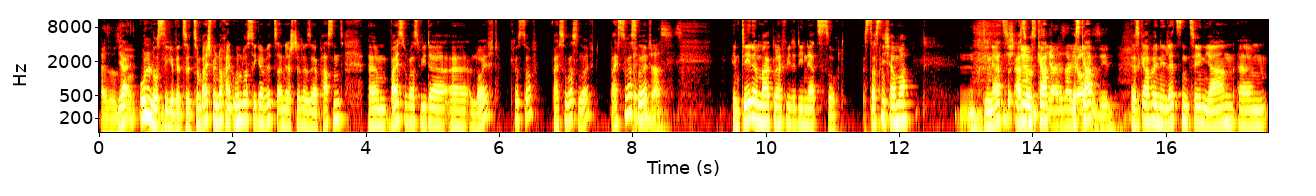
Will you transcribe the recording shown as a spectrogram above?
Also so. Ja, unlustige Witze. Zum Beispiel noch ein unlustiger Witz an der Stelle sehr passend. Ähm, weißt du, was wieder äh, läuft, Christoph? Weißt du, was läuft? Weißt du, was Wetten läuft? Das? In Dänemark läuft wieder die Nerzzucht. Ist das nicht Hammer? Die Nerzzucht, also es gab, ja, es, gab es gab in den letzten zehn Jahren ähm,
